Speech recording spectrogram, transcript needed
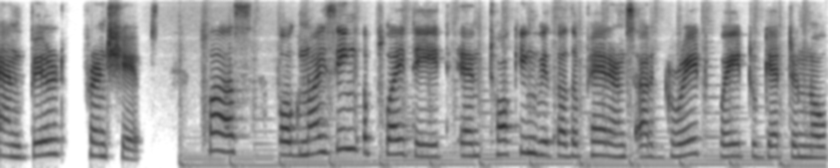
and build friendships. Plus, organizing a play date and talking with other parents are a great way to get to know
